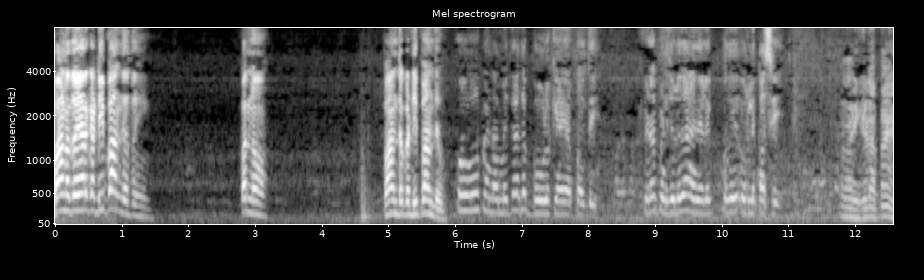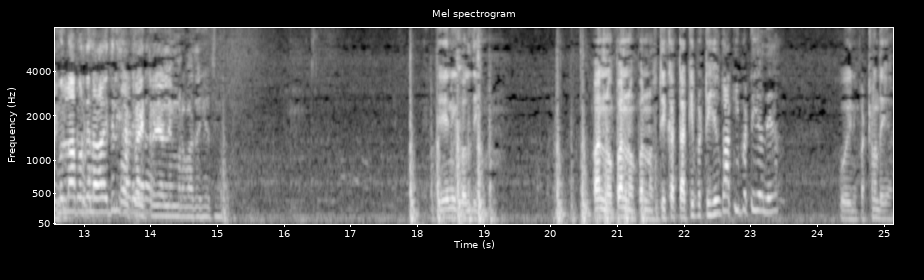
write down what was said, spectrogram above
ਭੰਨ ਦੋ ਯਾਰ ਗੱਡੀ ਭੰਨ ਦਿਓ ਤੁਸੀਂ। ਭੰਨੋ। ਭੰਨ ਦਿਓ ਗੱਡੀ ਭੰਨ ਦਿਓ। ਉਹ ਪਿੰਡ ਆ ਮੇਜਰ ਤੇ ਬੋਲ ਕੇ ਆਏ ਆਪਾਂ ਉੱਤੇ ਕਿਹੜਾ ਪਿੰਡ? ਚ ਲੁਧਿਆਣੇ ਦੇ ਵਾਲੇ- ਉਹਦੇ ਉਰਲੇ ਪਾਸੇ। ਪਤਾ ਨਹੀਂ ਕਿਹੜਾ ਭੈਣ ਚੋ। ਮੁੱਲਾਪੁਰ ਦੇ ਨਾਲ ਇਧਰਲੀ ਉਹ ਸਾਈਡ ਟਰੈਕਟਰ ਵਾਲੇ ਨੇ ਮਰਵਾਤਾ ਸੀ ਉੱਥੇ। ਇਹ ਨਹੀਂ ਖੁੱਲਦੀ। ਭੰਨੋ ਭੰਨੋ ਭੰਨੋ। ਟਿਕਟ ਟਾਕੀ ਪੱਟੀ ਜਾਊ? ਟਾਕੀ ਪੱਟੀ ਜਾਂਦੇ ਆ। ਕੋਈ ਨਹੀਂ ਪੱਟਣ ਦੇ ਯਾਰ।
